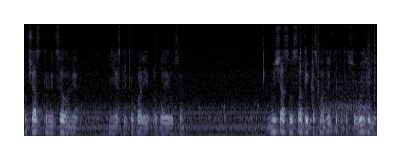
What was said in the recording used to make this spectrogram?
участками целыми несколько полей продаются. Ну сейчас высоты посмотреть, как это все выглядит.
